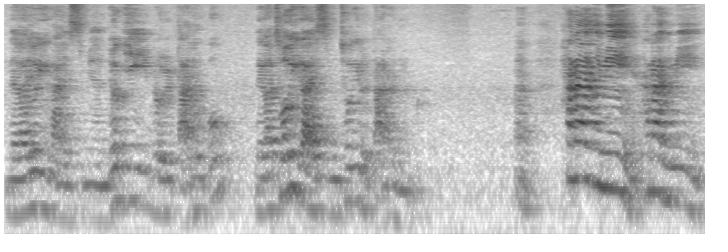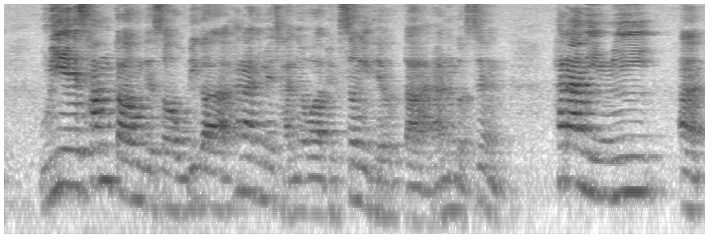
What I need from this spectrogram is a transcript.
내가 여기 가 있으면 여기를 따르고 내가 저기 가 있으면 저기를 따르는 거. 하나님이 하나님이 우리의 삶 가운데서 우리가 하나님의 자녀와 백성이 되었다라는 것은 하나님이 아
